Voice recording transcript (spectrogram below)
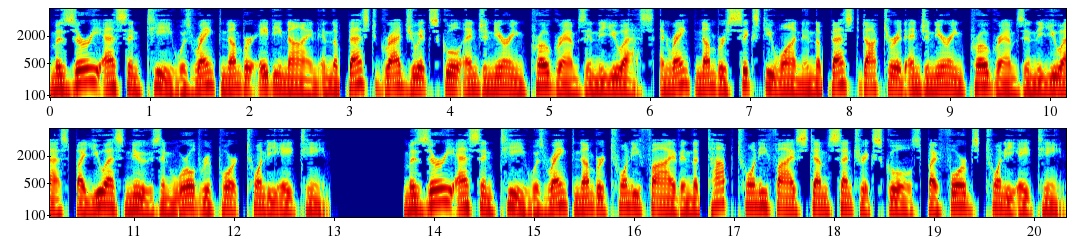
Missouri S&T was ranked number 89 in the Best Graduate School Engineering Programs in the U.S. and ranked number 61 in the Best Doctorate Engineering Programs in the U.S. by U.S. News & World Report 2018. Missouri S&T was ranked number 25 in the Top 25 STEM-Centric Schools by Forbes 2018.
